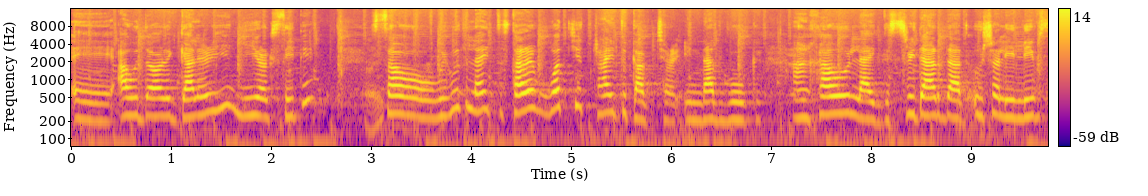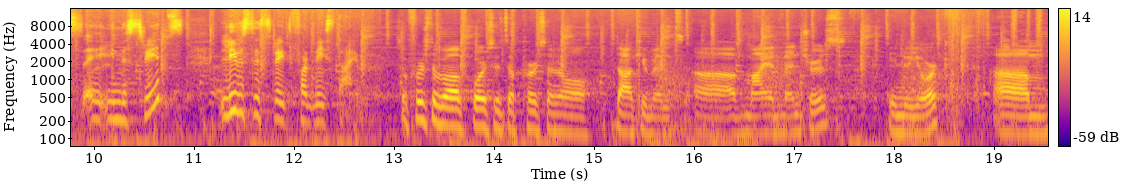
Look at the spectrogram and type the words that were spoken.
uh, Outdoor Gallery, New York City. Right. So we would like to start what you try to capture in that book and how like the street art that usually lives uh, in the streets, leaves the street for this time. So first of all, of course, it's a personal document uh, of my adventures in New York. Um,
